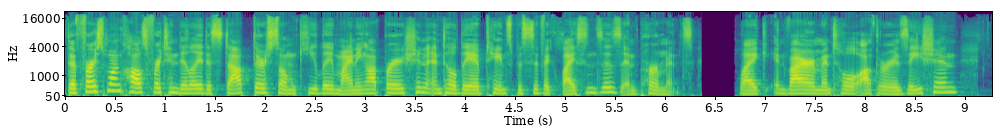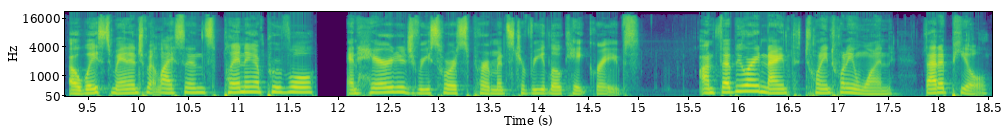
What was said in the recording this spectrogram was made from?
The first one calls for Tendele to stop their Somkhele mining operation until they obtain specific licenses and permits, like environmental authorization a waste management license, planning approval, and heritage resource permits to relocate graves. On February 9, 2021, that appeal,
